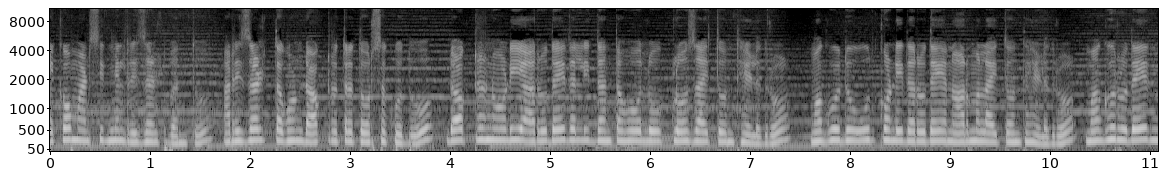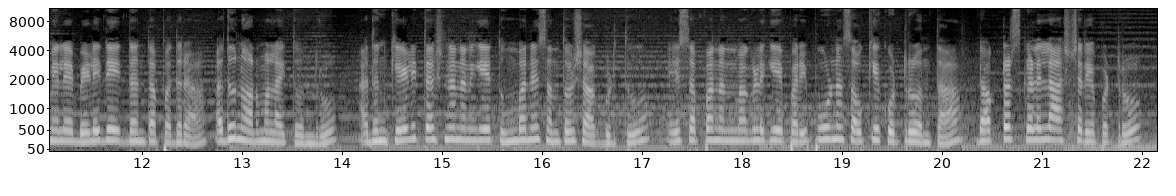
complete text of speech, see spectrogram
ಎಕೋ ಮಾಡಿಸಿದ್ಮೇಲೆ ರಿಸಲ್ಟ್ ಬಂತು. ಆ ರಿಸಲ್ಟ್ ತಗೊಂಡು ಡಾಕ್ಟರ್ ಹತ್ರ ತೋರ್ಸಕ್ ಹೋದ್ವು. ಡಾಕ್ಟರ್ ನೋಡಿ ಆ ಹೃದಯದಲ್ಲಿದ್ದಂತ ಹೋಲು ಕ್ಲೋಸ್ ಆಯ್ತು ಅಂತ ಹೇಳಿದ್ರು. ಮಗುದು ಊದ್ಕೊಂಡಿದ್ದ ಹೃದಯ ನಾರ್ಮಲ್ ಆಯ್ತು ಅಂತ ಹೇಳಿದ್ರು. ಮಗು ಹೃದಯದ ಮೇಲೆ ಬೆಳೆದೇ ಇದ್ದಂತ ಪದರ ಅದು ನಾರ್ಮಲ್ ಆಯ್ತು ಅಂದ್ರು. ಅದನ್ನ ಕೇಳಿದ ತಕ್ಷಣ ನನಗೆ ತುಂಬಾನೇ ಸಂತೋಷ ಆಗ್ಬಿಡ್ತು. ಏಸಪ್ಪ ನನ್ನ ಮಗಳಿಗೆ ಪರಿಪೂರ್ಣ ಸೌಖ್ಯ ಕೊಟ್ರು ಅಂತ. ಡಾಕ್ಟರ್ಸ್ಗಳೆಲ್ಲ ಆಶ್ಚರ್ಯಪಟ್ರು.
